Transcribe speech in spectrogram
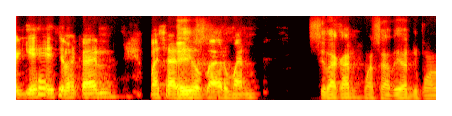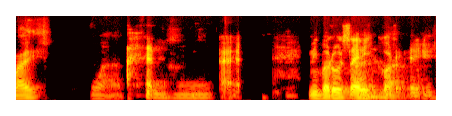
Oke, silakan Mas Aryo, Pak Arman. Silakan Mas Haryo dimulai. Wah. Ini baru saya record. Eh.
